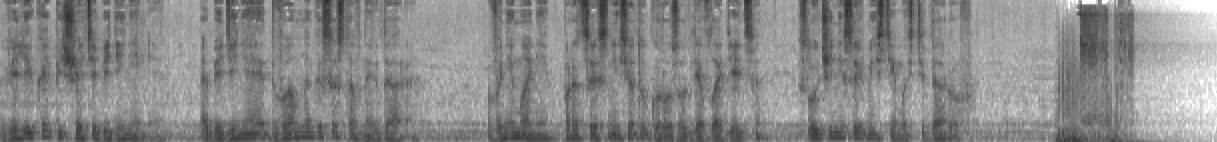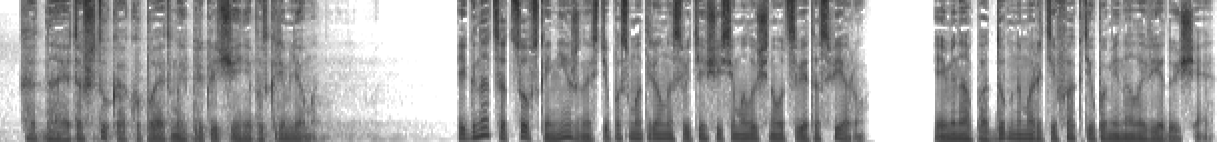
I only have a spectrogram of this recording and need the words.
Великая печать объединения — объединяет два многосоставных дара. Внимание, процесс несет угрозу для владельца случае несовместимости даров. Одна эта штука окупает мои приключения под Кремлем. Игнат с отцовской нежностью посмотрел на светящуюся молочного цвета сферу. Именно о подобном артефакте упоминала ведущая.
